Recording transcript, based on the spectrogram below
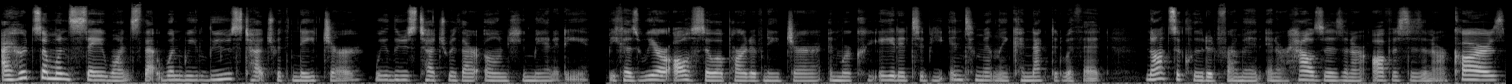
I heard someone say once that when we lose touch with nature, we lose touch with our own humanity because we are also a part of nature and we're created to be intimately connected with it, not secluded from it in our houses, in our offices, in our cars,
